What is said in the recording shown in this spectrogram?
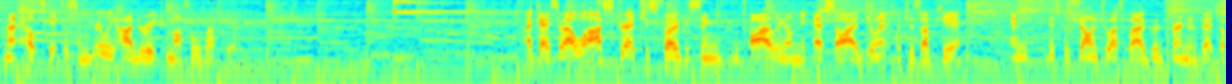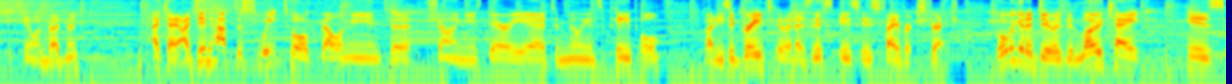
And that helps get to some really hard to reach muscles up here. Okay, so our last stretch is focusing entirely on the SI joint, which is up here. And this was shown to us by our good friend and vet, Dr. Keelan Redmond. Okay, I did have to sweet talk Bellamy into showing his derriere to millions of people, but he's agreed to it as this is his favorite stretch. So what we're gonna do is we locate his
